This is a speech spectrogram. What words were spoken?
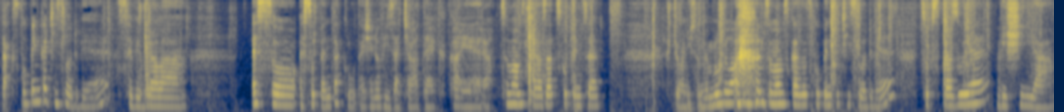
Tak, skupinka číslo dvě si vybrala ESO, ESO Pentaklu, takže nový začátek, kariéra. Co mám vzkázat skupince? Ještě ani jsem nemluvila. Co mám vzkázat skupince číslo dvě? Co vzkazuje vyšší já?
